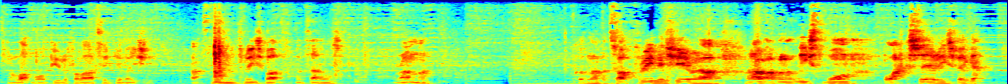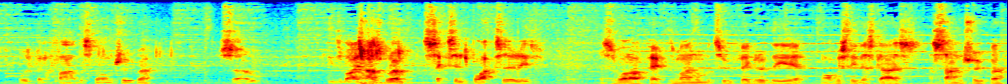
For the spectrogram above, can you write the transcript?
and a lot more beautiful articulation. That's the number three spot, Mattel's Ram Man. Couldn't have a top three this year without, without having at least one Black Series figure. Always been a fan of the Stormtrooper. So, these are by Hasbro, 6 inch Black Series. This is what I've picked as my number two figure of the year. Obviously this guy's a Sand Trooper,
